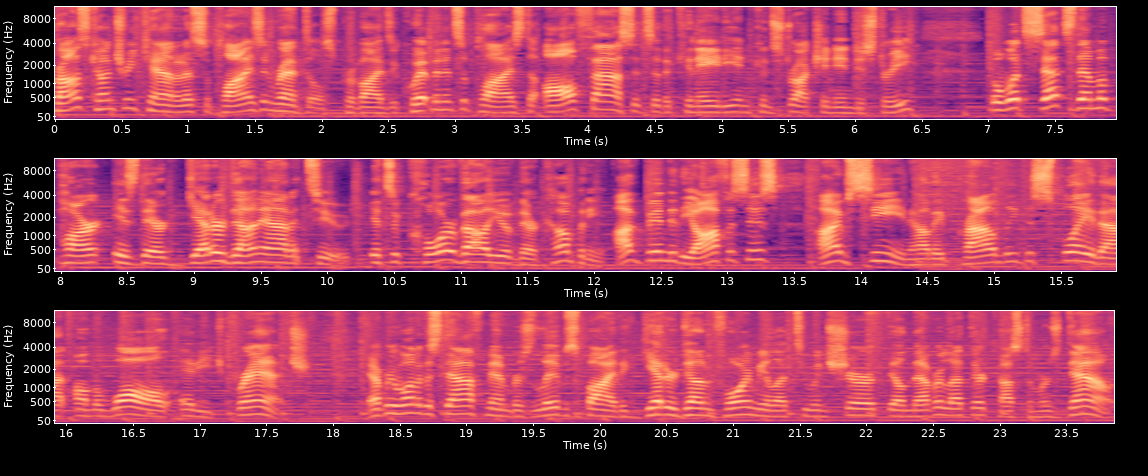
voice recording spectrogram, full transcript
Cross Country Canada Supplies and Rentals provides equipment and supplies to all facets of the Canadian construction industry. But what sets them apart is their get her done attitude. It's a core value of their company. I've been to the offices, I've seen how they proudly display that on the wall at each branch. Every one of the staff members lives by the get her done formula to ensure they'll never let their customers down.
